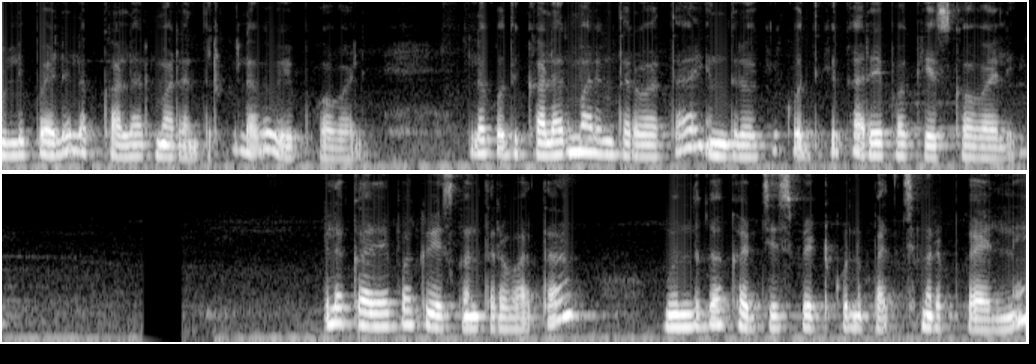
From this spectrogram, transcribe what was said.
ఉల్లిపాయలు ఇలా కలర్ మారేంతరకు ఇలాగ వేపుకోవాలి. ఇలా కొద్ది కలర్ మారిన తర్వాత ఇందులోకి కొద్దిగా కరివేపాకు వేసుకోవాలి. ఇలా కరివేపాకు వేసుకున్న తర్వాత ముందుగా కట్ చేసి పెట్టుకున్న పచ్చిమిరపకాయలని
